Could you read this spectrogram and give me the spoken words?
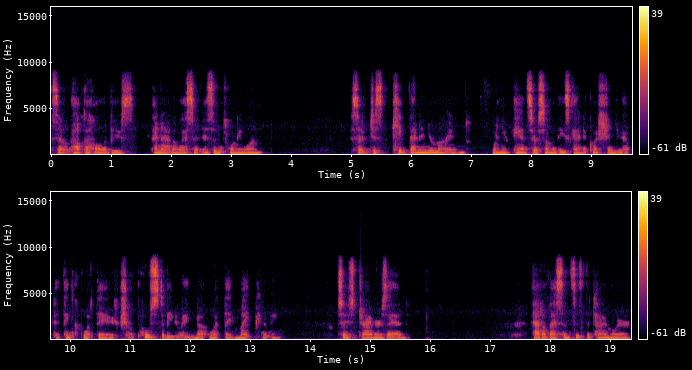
So, alcohol abuse, an adolescent isn't 21. So just keep that in your mind. When you answer some of these kind of questions, you have to think what they're supposed to be doing, not what they might be doing. So it's driver's ed. Adolescence is the time where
